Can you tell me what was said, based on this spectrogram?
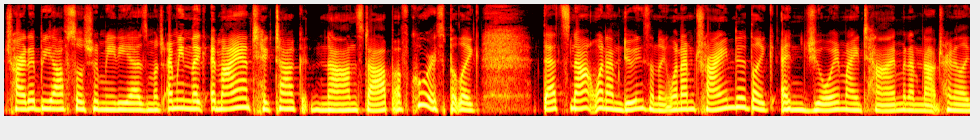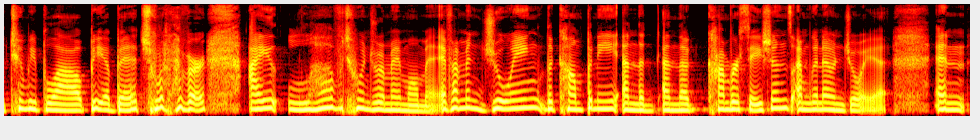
try to be off social media as much. I mean, like am I on TikTok nonstop? Of course, but like that's not when I'm doing something. When I'm trying to like enjoy my time and I'm not trying to like tune people out, be a bitch, whatever. I love to enjoy my moment. If I'm enjoying the company and the and the conversations, I'm going to enjoy it. And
